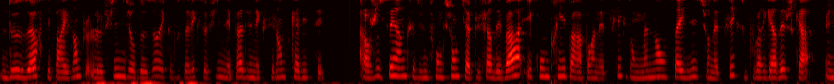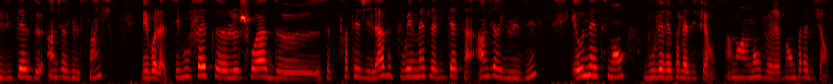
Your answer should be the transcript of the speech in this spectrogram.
deux heures si par exemple le film dure deux heures et que vous savez que ce film n'est pas d'une excellente qualité. Alors je sais hein, que c'est une fonction qui a pu faire débat, y compris par rapport à Netflix, donc maintenant ça existe sur Netflix, vous pouvez regarder jusqu'à une vitesse de 1,5. Mais voilà, si vous faites euh, le choix de cette stratégie-là, vous pouvez mettre la vitesse à 1,10 et honnêtement, vous verrez pas la différence. Hein. Normalement, vous verrez vraiment pas la différence.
